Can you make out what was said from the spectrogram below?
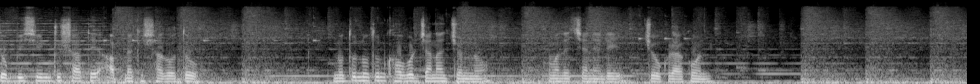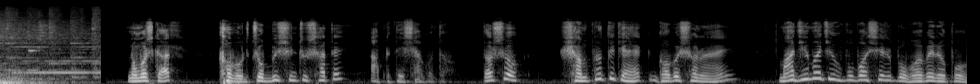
চব্বিশ ইন্টুর সাথে আপনাকে স্বাগত। নতুন নতুন খবর জানার জন্য আমাদের চ্যানেলে চোখ রাখুন। নমস্কার, খবর চব্বিশ ইন্টুর সাথে আপনাদের স্বাগত। দর্শক, সাম্প্রতিক এক গবেষণায় মাঝে মাঝে উপবাসের প্রভাবের ওপর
